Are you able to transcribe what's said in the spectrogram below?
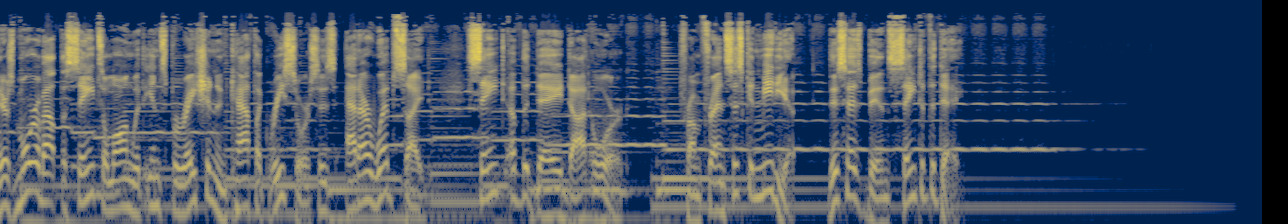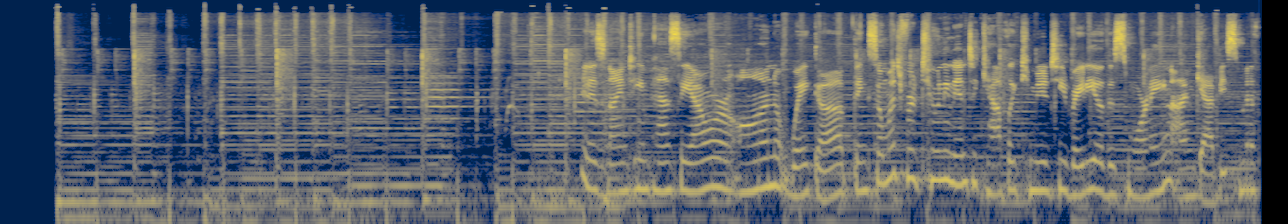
There's more about the saints along with inspiration and Catholic resources at our website, saintoftheday.org. From Franciscan Media, this has been Saint of the Day. It is 19 past the hour on Wake Up. Thanks so much for tuning in to Catholic Community Radio this morning. I'm Gabby Smith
